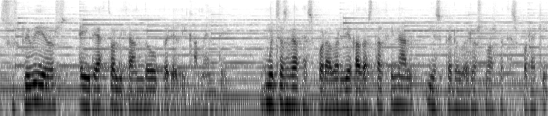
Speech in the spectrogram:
suscribíos e iré actualizando periódicamente. Muchas gracias por haber llegado hasta el final y espero veros más veces por aquí.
